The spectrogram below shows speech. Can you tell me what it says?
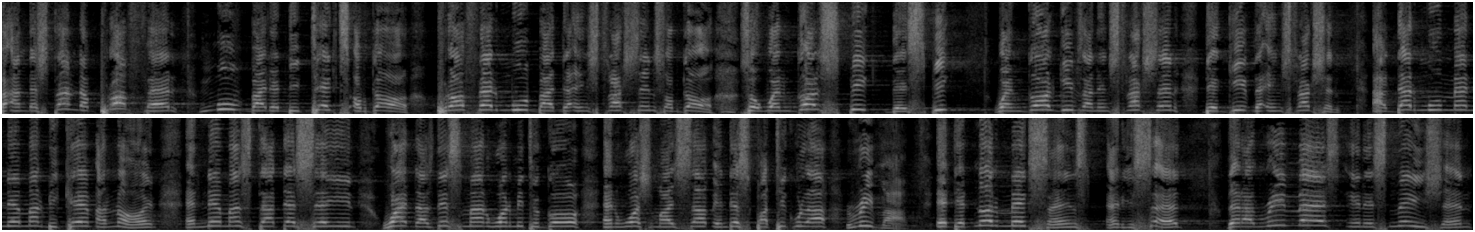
But understand the prophet moved by the dictates of God. Prophet moved by the instructions of God. So when God speak, they speak. When God gives an instruction, they give the instruction. At that moment, Naaman became annoyed, and Naaman started saying, Why does this man want me to go and wash myself in this particular river? It did not make sense, and he said, There are rivers in his nation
